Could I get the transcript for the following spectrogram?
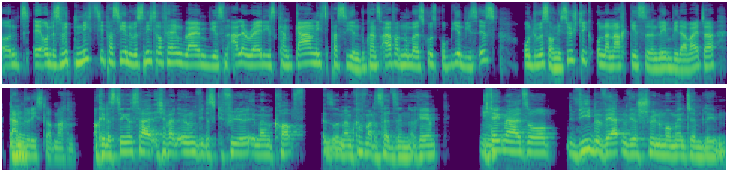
Und, äh, und es wird nichts dir passieren, du wirst nicht drauf hängen bleiben, wir sind alle ready, es kann gar nichts passieren. Du kannst einfach nur mal das kurz probieren, wie es ist und du wirst auch nicht süchtig und danach gehst du dein Leben wieder weiter. Dann Mhm. würde ich es, glaube machen. Okay, das Ding ist halt, ich habe halt irgendwie das Gefühl in meinem Kopf, also in meinem Kopf macht das halt Sinn, okay? Ich Mhm. denke mir halt so, wie bewerten wir schöne Momente im Leben?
